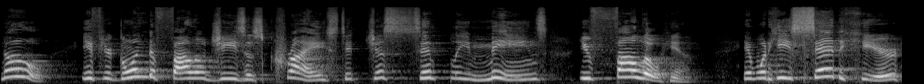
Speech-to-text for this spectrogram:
No, if you're going to follow Jesus Christ, it just simply means you follow him. And what he said here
